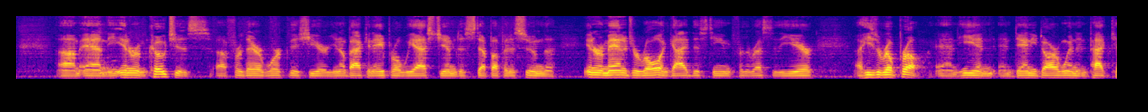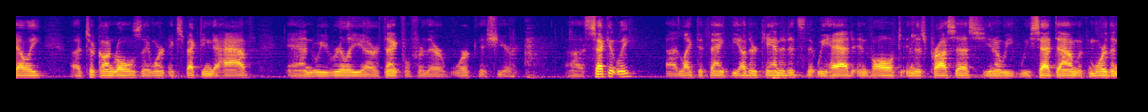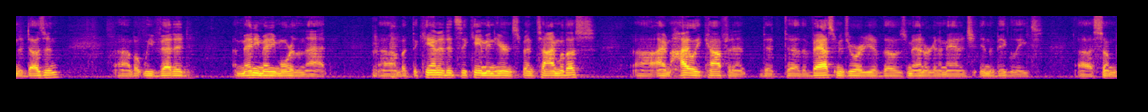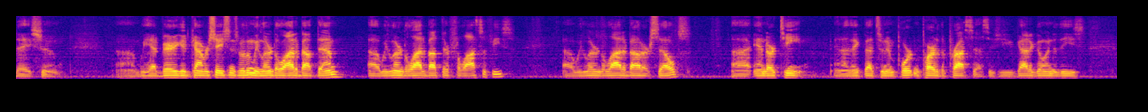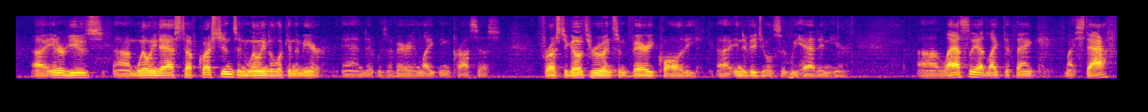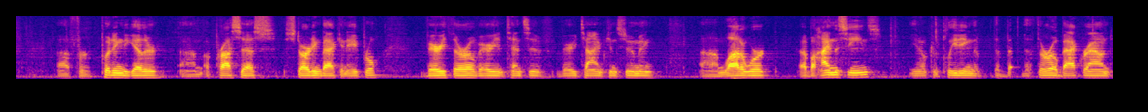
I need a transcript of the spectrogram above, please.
um, and the interim coaches uh, for their work this year. You know, back in April, we asked Jim to step up and assume the interim manager role and guide this team for the rest of the year. Uh, he's a real pro, and he and, and Danny Darwin and Pat Kelly uh, took on roles they weren't expecting to have, and we really are thankful for their work this year. Uh, secondly, I'd like to thank the other candidates that we had involved in this process. You know, we, we sat down with more than a dozen, uh, but we vetted many, many more than that. Uh, but the candidates that came in here and spent time with us, uh, I'm highly confident that uh, the vast majority of those men are going to manage in the big leagues uh, someday soon. Uh, we had very good conversations with them. We learned a lot about them. Uh, we learned a lot about their philosophies. Uh, we learned a lot about ourselves and our team, and I think that's an important part of the process. Is you've got to go into these interviews um, willing to ask tough questions and willing to look in the mirror, and it was a very enlightening process for us to go through and some very quality uh, individuals that we had in here. Uh, lastly, I'd like to thank my staff uh, for putting together um, a process starting back in April. Very thorough, very intensive, very time consuming. A um, lot of work uh, behind the scenes, you know, completing the, the, the, thorough background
